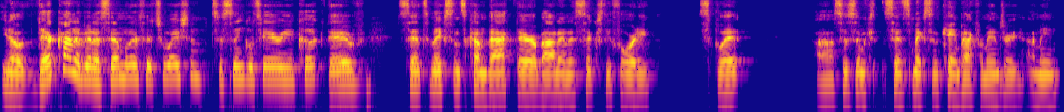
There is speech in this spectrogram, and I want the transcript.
you know, they're kind of in a similar situation to Singletary and Cook. They've, since Mixon's come back, they're about in a 60 40 split uh, since since Mixon came back from injury. I mean,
